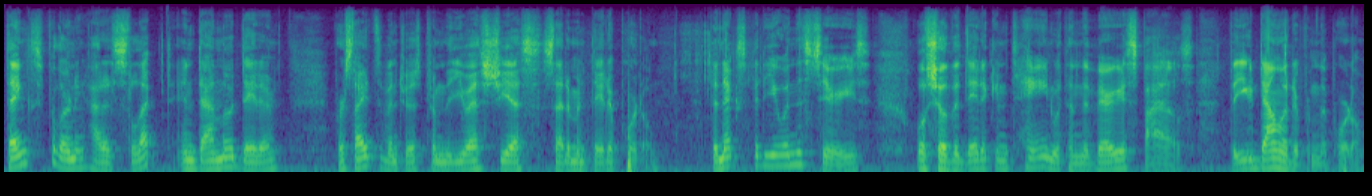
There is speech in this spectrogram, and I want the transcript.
Thanks for learning how to select and download data for sites of interest from the USGS Sediment Data Portal. The next video in this series will show the data contained within the various files that you downloaded from the portal.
